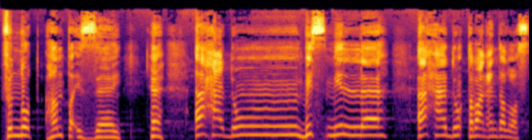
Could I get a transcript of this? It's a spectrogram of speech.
في النطق. هنطق إزاي؟ ها أحد بسم الله. أحد طبعا عند الوصل.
